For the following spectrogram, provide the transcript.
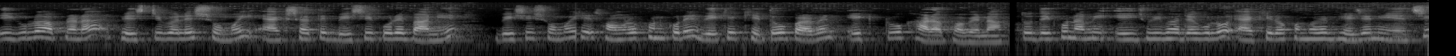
এগুলো আপনারা ফেস্টিভ্যালের সময় একসাথে বেশি করে বানিয়ে, বেশি সময় সংরক্ষণ করে রেখে খেতেও পারবেন, একটুও খারাপ হবে না। তো দেখুন, আমি এই ঝুড়ি ভাজাগুলো একই রকমভাবে ভেজে নিয়েছি।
